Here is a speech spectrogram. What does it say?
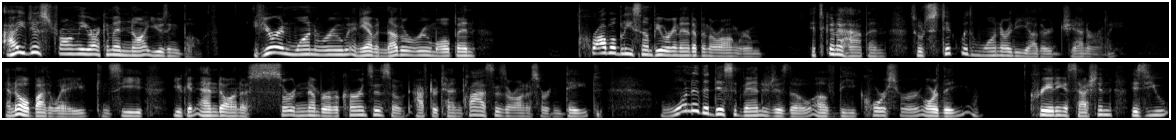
I just strongly recommend not using both. If you're in one room and you have another room open, probably some people are going to end up in the wrong room. It's going to happen. So stick with one or the other generally. And oh, by the way, you can see you can end on a certain number of occurrences, so after 10 classes or on a certain date. One of the disadvantages, though, of the course or the creating a session is you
